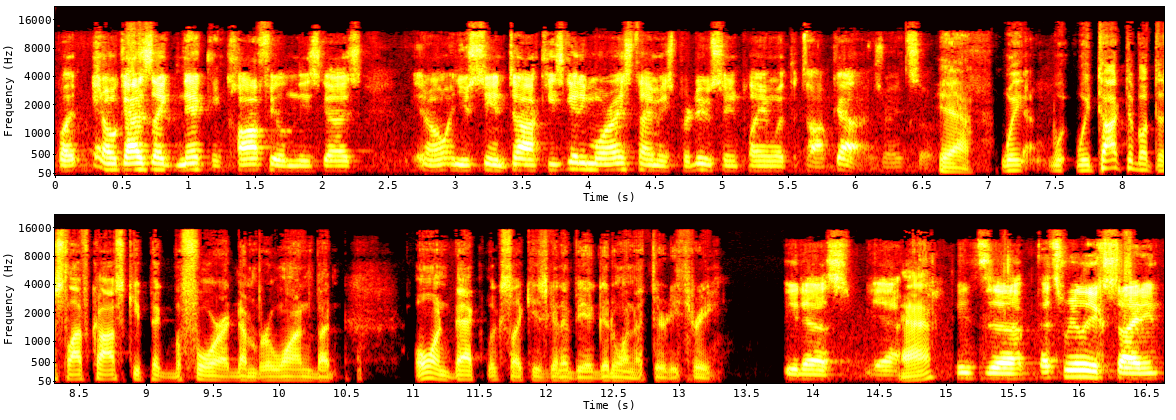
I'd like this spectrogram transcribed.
but you know, guys like Nick and Caufield and these guys, you know, and you see in Dach, he's getting more ice time. He's producing, playing with the top guys, right? So yeah, we yeah. we, we talked about the Slafkovsky pick before at number one, but Owen Beck looks like he's going to be a good one at 33. He does, yeah. Huh? He's uh, that's really exciting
